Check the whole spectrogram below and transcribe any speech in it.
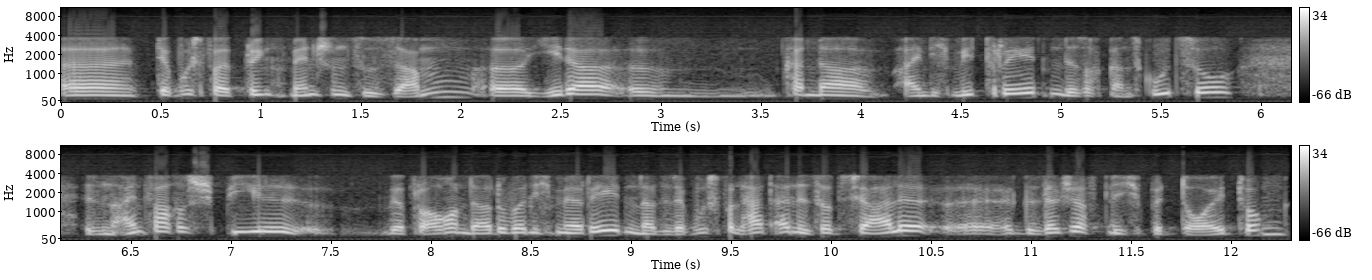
der Fußball bringt Menschen zusammen. jeder ähm, kann da eigentlich mitreden, das ist auch ganz gut so. Es ist ein einfaches Spiel wir brauchen darüber nicht mehr reden. Also der Fußball hat eine soziale, äh, gesellschaftliche Bedeutung,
